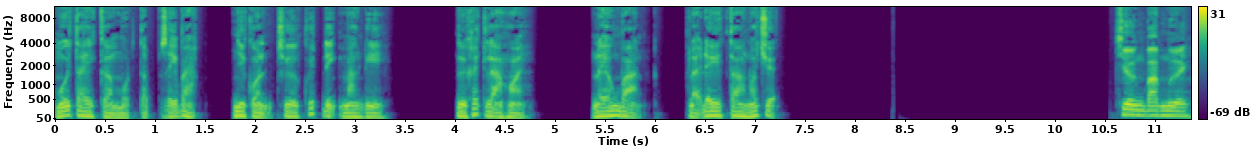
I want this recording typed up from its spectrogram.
mỗi tay cầm một tập giấy bạc, như còn chưa quyết định mang đi. Người khách lạ hỏi, Này ông bạn, lại đây ta nói chuyện. Chương 30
